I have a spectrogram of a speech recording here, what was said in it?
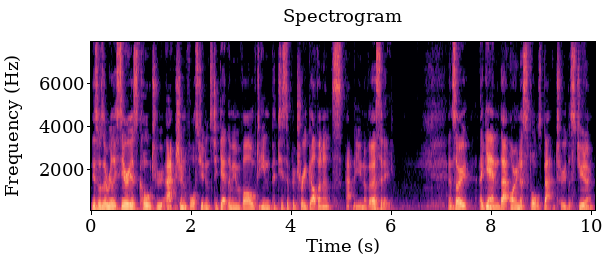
this was a really serious call to action for students to get them involved in participatory governance at the university. And so again, that onus falls back to the student.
